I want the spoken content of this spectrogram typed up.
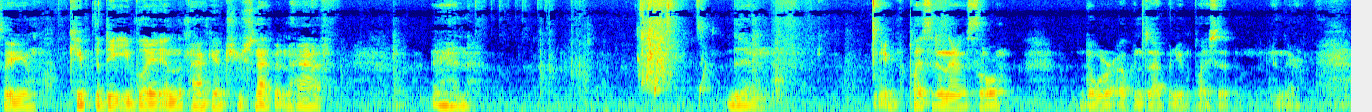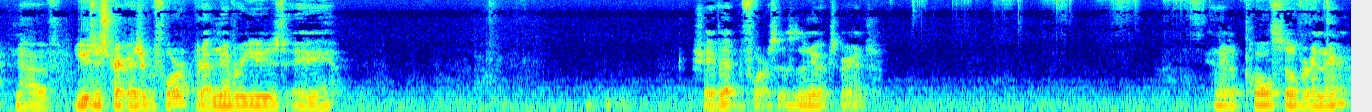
So you keep the DE blade in the package, you snap it in half, and then you place it in there. This little door opens up and you place it in there. Now I've used a straight razor before, but I've never used a shavette before, so this is a new experience. And there's a Polsilver in there.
